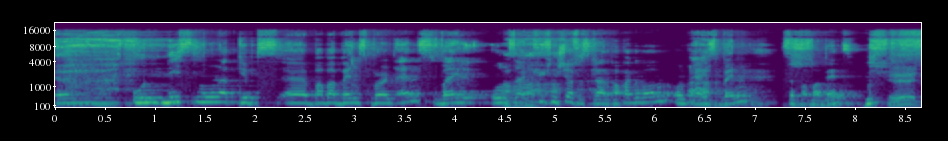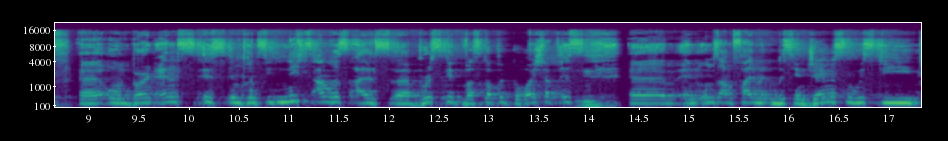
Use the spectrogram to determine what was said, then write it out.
Ähm, und nächsten Monat gibt's äh, Baba Ben's Burnt Ends, weil unser Ah. Küchenchef ist gerade Papa geworden und er ist Ben, ist der Baba Ben's. Hm? Schön. Äh, und Burnt Ends ist im Prinzip nichts anderes als äh, Brisket, was doppelt geräuchert ist. Mhm. Ähm, in unserem Fall mit ein bisschen Jameson Whisky,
